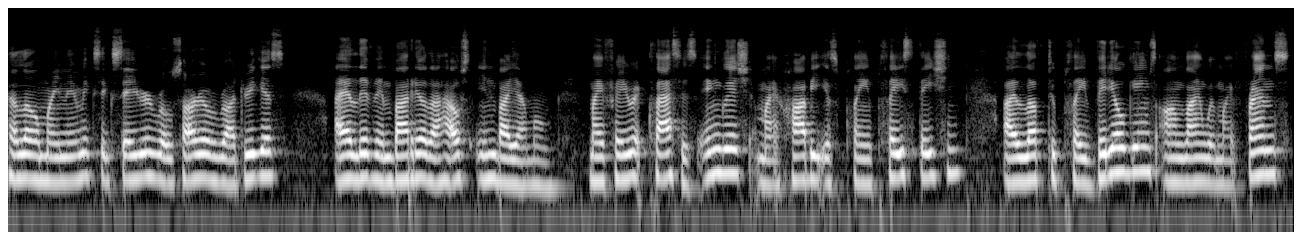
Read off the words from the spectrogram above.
Hello, my name is Xavier Rosario Rodriguez. I live in Barrio La House in Bayamon. My favorite class is English. My hobby is playing PlayStation. I love to play video games online with my friends.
